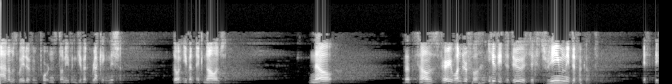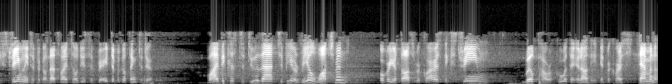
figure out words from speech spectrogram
atom's weight of importance. Don't even give it recognition. Don't even acknowledge it. Now, that sounds very wonderful and easy to do. It's extremely difficult. It's extremely difficult. That's why I told you it's a very difficult thing to do. Why? Because to do that, to be a real watchman over your thoughts requires extreme willpower, quwwat iradi. It requires stamina.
